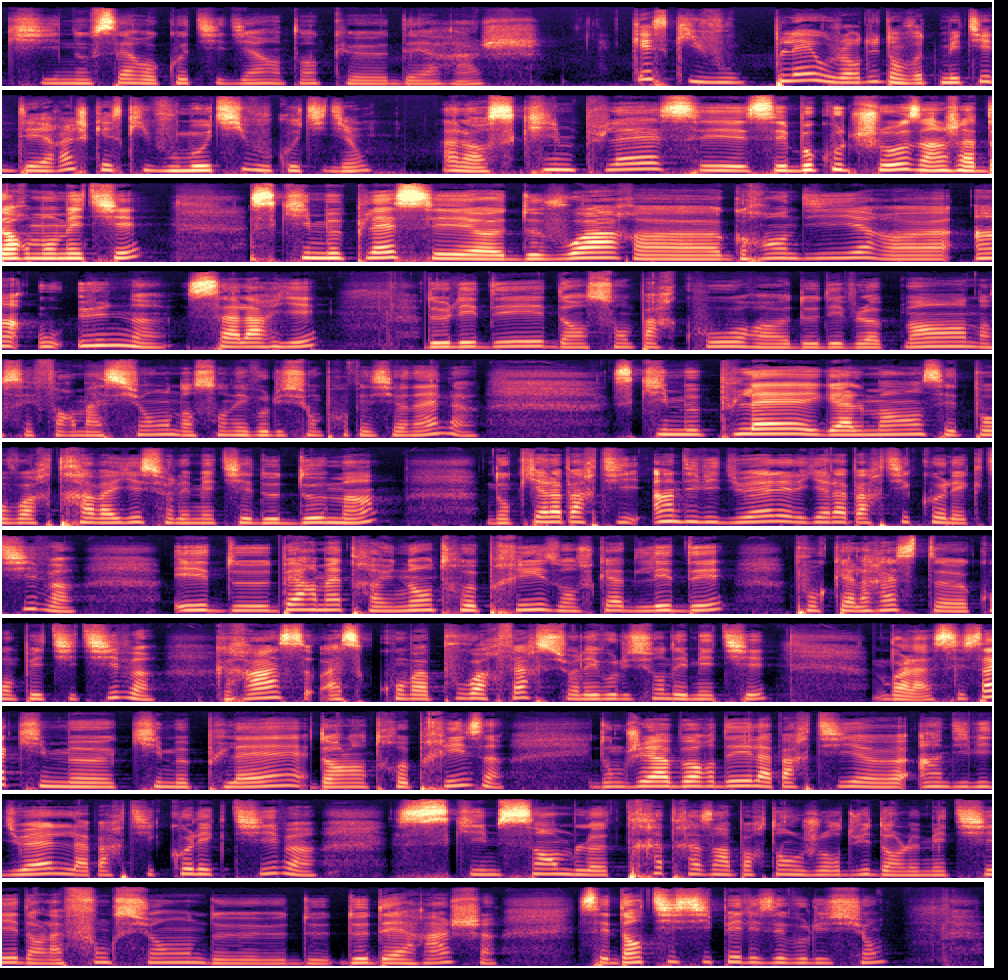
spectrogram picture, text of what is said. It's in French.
qui nous sert au quotidien en tant que DRH. Qu'est-ce qui vous plaît aujourd'hui dans votre métier de DRH Qu'est-ce qui vous motive au quotidien? Alors, ce qui me plaît, c'est beaucoup de choses. Hein. J'adore mon métier. Ce qui me plaît, c'est euh, de voir euh, grandir un ou une salariée de l'aider dans son parcours de développement, dans ses formations, dans son évolution professionnelle. Ce qui me plaît également, c'est de pouvoir travailler sur les métiers de demain. Donc il y a la partie individuelle et il y a la partie collective et de permettre à une entreprise, en tout cas de l'aider pour qu'elle reste euh, compétitive grâce à ce qu'on va pouvoir faire sur l'évolution des métiers. Voilà, c'est ça qui me, qui me plaît dans l'entreprise. Donc j'ai abordé la partie euh, individuelle, la partie collective, ce qui me semble très très important aujourd'hui dans le métier, dans la fonction de, de, de DRH, c'est d'anticiper les évolutions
